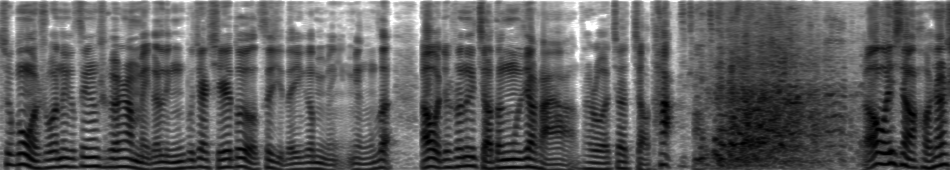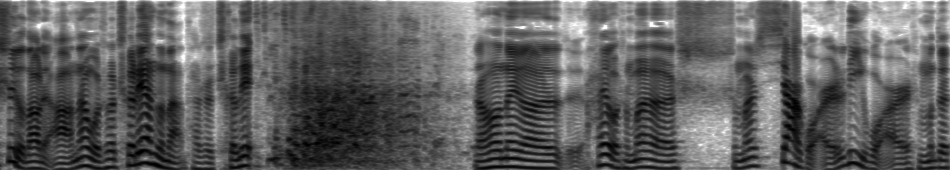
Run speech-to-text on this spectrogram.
就跟我说，那个自行车上每个零部件其实都有自己的一个名名字。然后我就说那个脚蹬子叫啥呀？他说叫脚踏。然后我一想，好像是有道理啊。那我说车链子呢？他说车链。然后那个还有什么什么下管、立管什么的，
